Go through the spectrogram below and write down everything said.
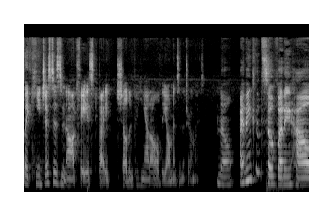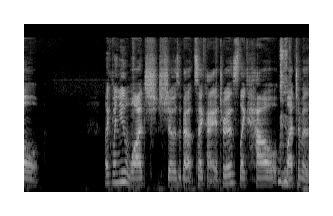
like he just is not phased by Sheldon picking out all the almonds in the trail mix. No, I think it's so funny how, like, when you watch shows about psychiatrists, like how much of a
